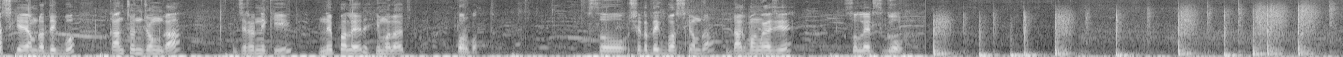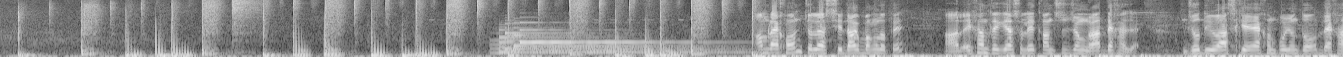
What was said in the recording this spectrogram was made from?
আজকে আমরা দেখব কাঞ্চনজঙ্ঘা, যেটা নাকি নেপালের হিমালয় পর্বত। সো সেটা দেখব আজকে আমরা, ডাকবাংলায় যেয়ে। সো লেটস গো আমরা এখন চলে আসছি ডাক বাংলোতে। আর এখান থেকে আসলে কাঞ্চনজঙ্ঘা দেখা যায়। যদিও আজকে এখন পর্যন্ত দেখা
